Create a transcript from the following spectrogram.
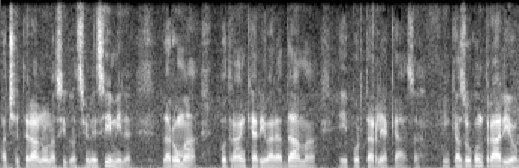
accetteranno una situazione simile, la Roma potrà anche arrivare a Dama e portarli a casa. In caso contrario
